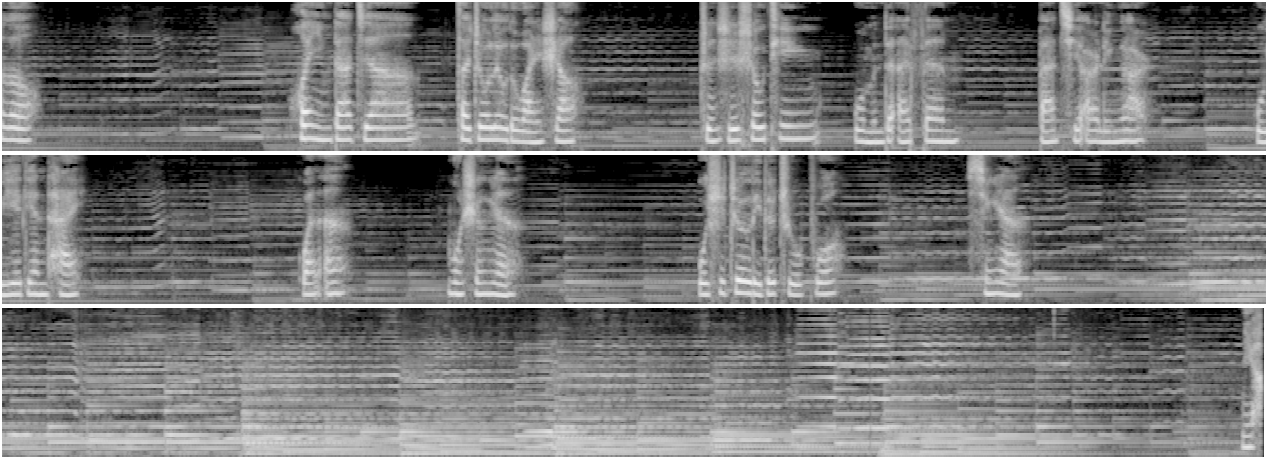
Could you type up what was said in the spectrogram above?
Hello，欢迎大家在周六的晚上准时收听我们的 FM 八七二零二午夜电台。晚安，陌生人。我是这里的主播欣然。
